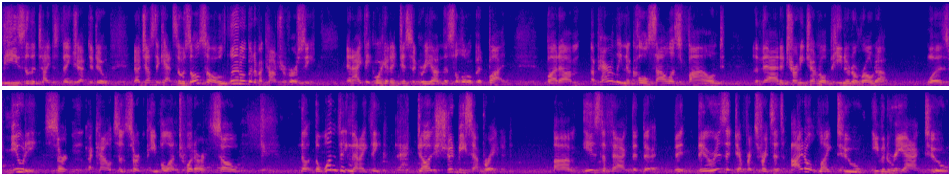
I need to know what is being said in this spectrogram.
these are the types of things you have to do. Now, Justin Katz, there was also a little bit of a controversy, and I think we're going to disagree on this a little bit. But, but um, apparently Nicole Solas found that Attorney General Peter Neronha was muting certain accounts and certain people on Twitter. So the, the one thing that I think does should be separated um, is the fact that there, that there is a difference. For instance, I don't like to even react to,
